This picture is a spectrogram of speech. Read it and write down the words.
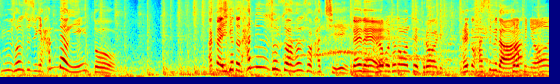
두 선수 중에 한 명이 또 아까 이겼던 한윤수 선수와 선수와 같이 네네. 글로벌 토너먼트에 들어가게 될 것 같습니다. 그렇군요.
